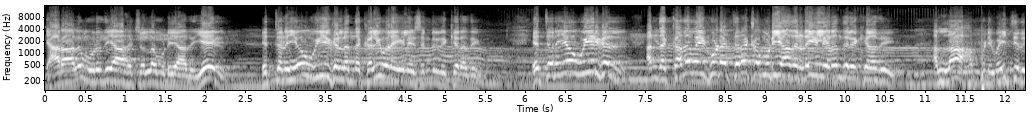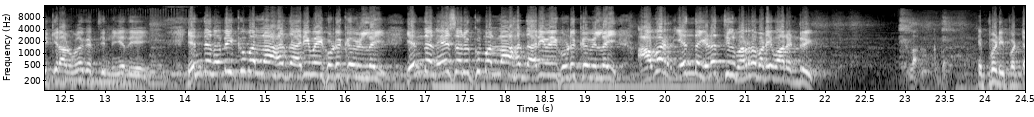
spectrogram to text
யாராலும் உறுதியாக சொல்ல முடியாது. ஏன்? எத்தனையோ உயிர்கள் அந்த கழிவறையிலே சென்றிருக்கிறது. எத்தனையோ உயிர்கள் அந்த கதவை கூட திறக்க முடியாத நிலையில் இறந்திருக்கிறது. அல்லாஹ் அப்படி வைத்திருக்கிறான் உலகத்தின் நியதியை. எந்த நபிக்கும் அல்லாஹ் அந்த அறிவை கொடுக்கவில்லை. எந்த நேசருக்கும் அல்லாஹ் அந்த அறிவை கொடுக்கவில்லை. அவர் எந்த இடத்தில் மரணமடைவார் என்று. எப்படிப்பட்ட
